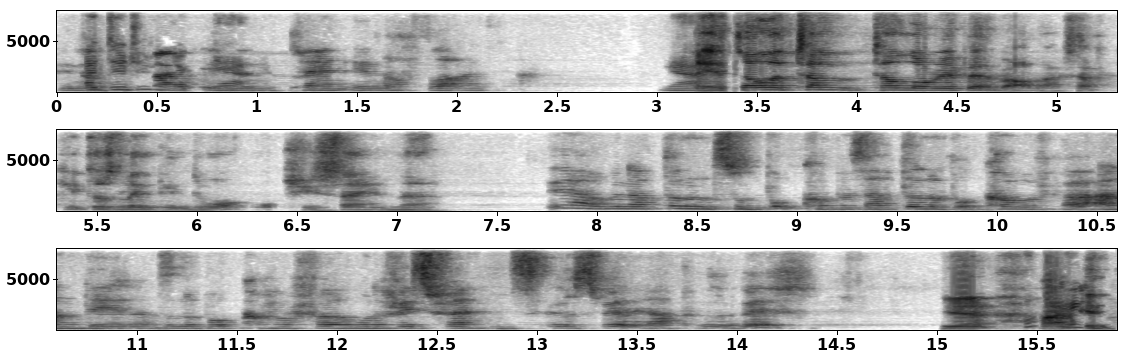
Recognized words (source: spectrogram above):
you know, digital, writing yeah. and painting offline. Yeah. yeah. Tell tell tell Laurie a bit about that. I think it does link into what, what she's saying there. Yeah, I mean, I've done some book covers. I've done a book cover for Andy, and I've done a book cover for one of his friends. He was really happy with it. Yeah, okay. I, can,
